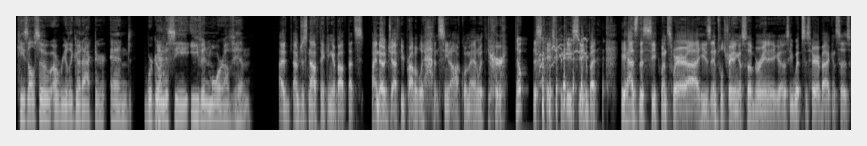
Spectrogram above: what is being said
he's also a really good actor, and we're going yeah. to see even more of him. I, am just now thinking about that. I know Jeff, you probably haven't seen Aquaman with your nope distaste for DC, but he has this sequence where uh, he's infiltrating a submarine and he goes, he whips his hair back and says,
